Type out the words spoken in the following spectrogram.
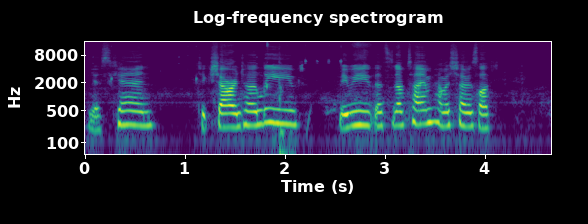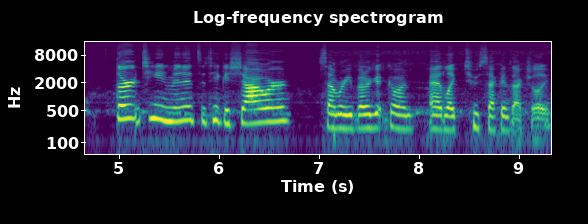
Yes, I can. Take a shower until I leave. Maybe that's enough time? How much time is left? 13 minutes to take a shower? Summer, you better get going. I had like two seconds, actually.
